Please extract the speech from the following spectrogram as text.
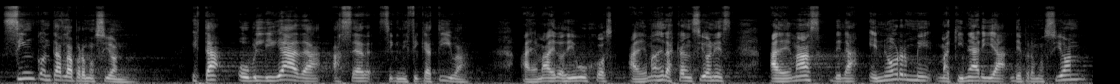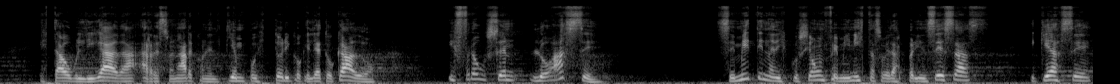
sin contar la promoción, está obligada a ser significativa. Además de los dibujos, además de las canciones, además de la enorme maquinaria de promoción, está obligada a resonar con el tiempo histórico que le ha tocado. Y Frozen lo hace se mete en la discusión feminista sobre las princesas y ¿qué hace?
